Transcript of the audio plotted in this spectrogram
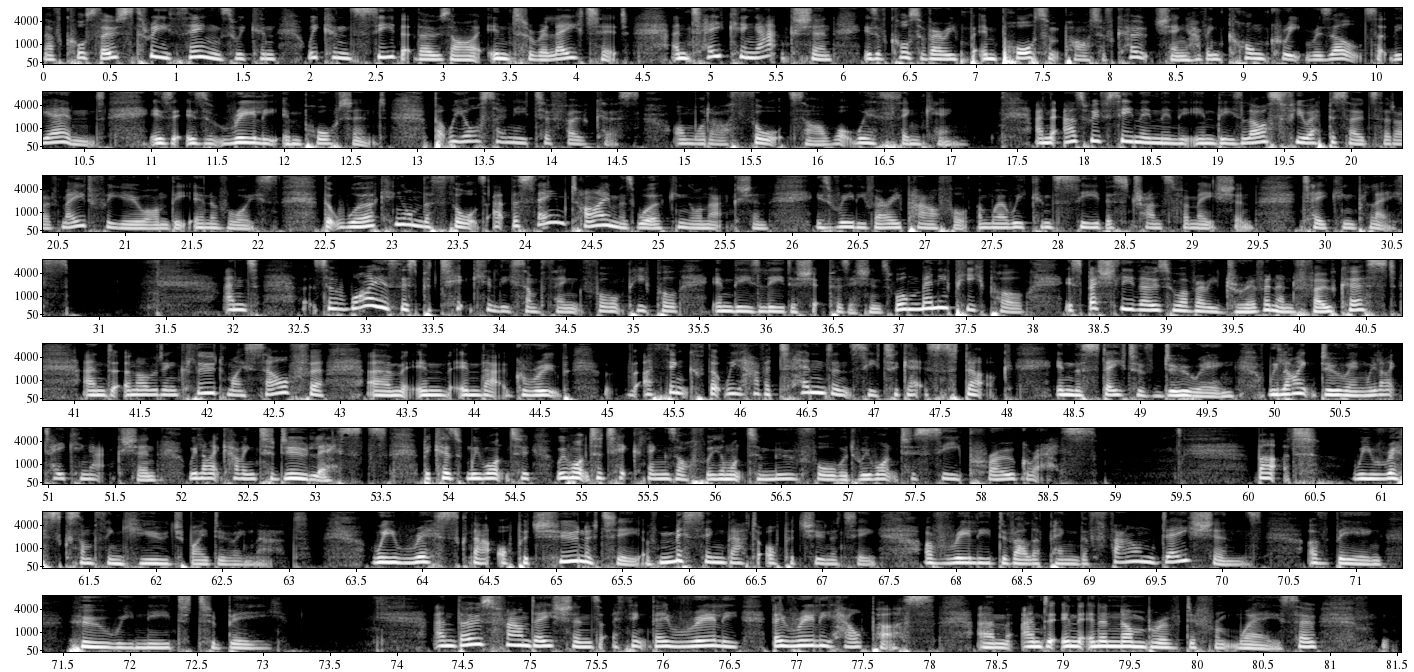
Now, of course, those three things we can we can see that those are interrelated, and taking action is, of course, a very important part of coaching. Having concrete results at the end is is really important. But we also need to focus on what our thoughts are, what we're thinking. And as we've seen in, the, in these last few episodes that I've made for you on the inner voice, that working on the thoughts at the same time as working on action is really very powerful and where we can see this transformation taking place. And so, why is this particularly something for people in these leadership positions? Well, many people, especially those who are very driven and focused, and, and I would include myself uh, um, in, in that group, I think that we have a tendency to get stuck in the state of doing. We like doing, we like taking action, we like having to do lists because we want to, we want to tick things off, we want to move forward, we want to see progress. But we risk something huge by doing that. We risk that opportunity of missing that opportunity of really developing the foundations of being who we need to be and those foundations i think they really they really help us um, and in, in a number of different ways so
